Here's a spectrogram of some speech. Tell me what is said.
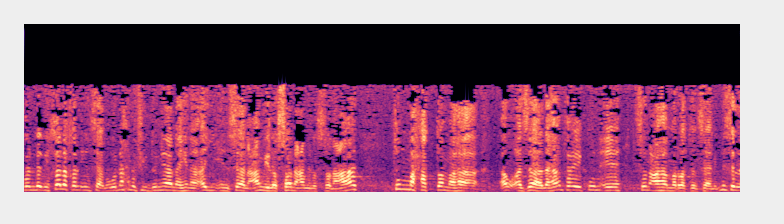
فالذي خلق الإنسان ونحن في دنيانا هنا أي إنسان عمل صنعة من الصنعات ثم حطمها أو أزالها فيكون إيه؟ صنعها مرة ثانية. مثل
